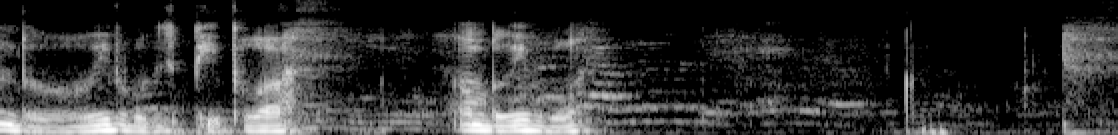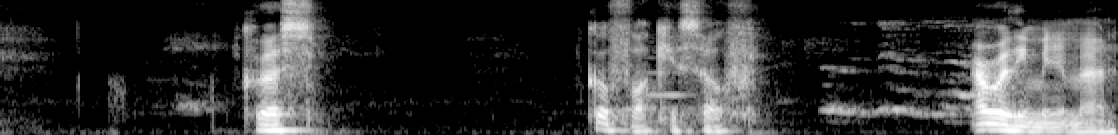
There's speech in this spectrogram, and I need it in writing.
Unbelievable, these people are. Unbelievable. Chris, go fuck yourself. I really mean it, man.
